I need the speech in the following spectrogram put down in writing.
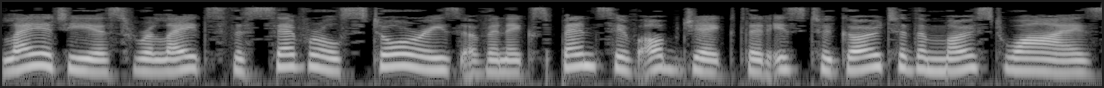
Laertius relates the several stories of an expensive object that is to go to the most wise.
